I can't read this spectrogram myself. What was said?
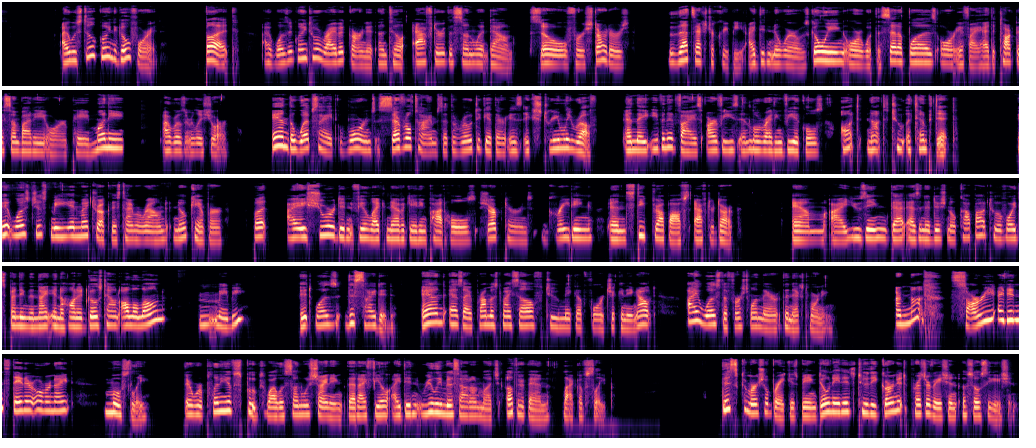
I was still going to go for it, but I wasn't going to arrive at Garnet until after the sun went down. So, for starters, that's extra creepy. I didn't know where I was going, or what the setup was, or if I had to talk to somebody or pay money. I wasn't really sure. And the website warns several times that the road to get there is extremely rough, and they even advise RVs and low riding vehicles ought not to attempt it. It was just me and my truck this time around, no camper, but I sure didn't feel like navigating potholes, sharp turns, grading, and steep drop offs after dark. Am I using that as an additional cop out to avoid spending the night in a haunted ghost town all alone? Maybe. It was decided and as I promised myself to make up for chickening out, I was the first one there the next morning. I'm not sorry I didn't stay there overnight, Mostly. There were plenty of spooks while the sun was shining that I feel I didn't really miss out on much other than lack of sleep. This commercial break is being donated to the Garnet Preservation Association.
